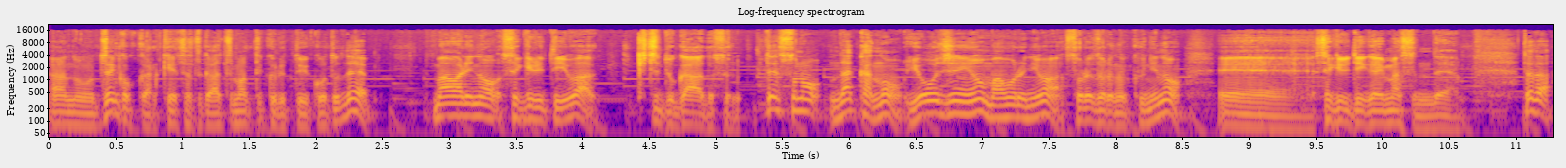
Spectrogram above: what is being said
あの全国から警察が集まってくるということで周りのセキュリティはきちんとガードする。でその中の要人を守るにはそれぞれの国の、えーセキュリティがいますんで。ただ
